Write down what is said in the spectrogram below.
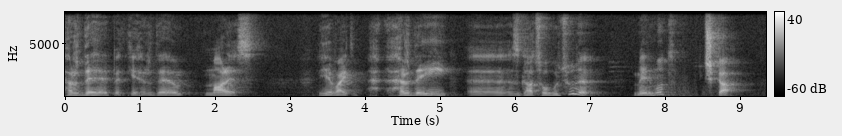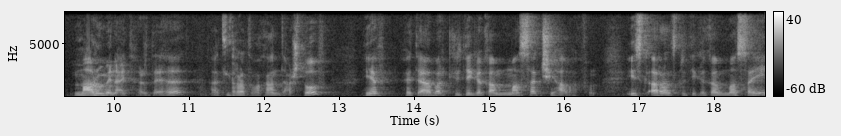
հրդեհ, պետք է հրդեհը մարես։ Եվ այդ հրդեհի զգացողությունը մեր մոտ չկա մարում են այդ հրդեհը, այդ լրատվական դաշտով եւ հետեւաբար քրիտիկական մասսա չի հավաքվում։ Իսկ առանց քրիտիկական մասսայի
